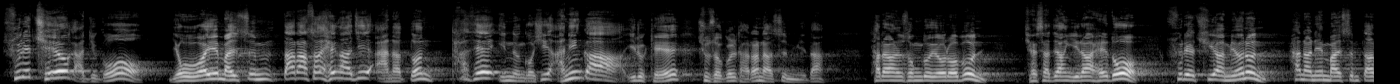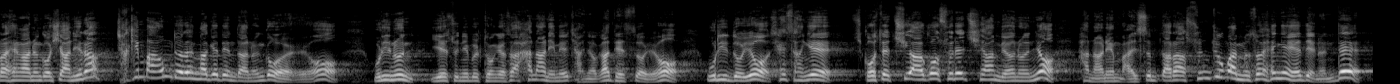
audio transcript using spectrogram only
술에 취해가지고 여호와의 말씀 따라서 행하지 않았던 탓에 있는 것이 아닌가 이렇게 주석을 달아놨습니다. 사랑하는 성도 여러분, 제사장이라 해도 술에 취하면은 하나님 말씀 따라 행하는 것이 아니라 자기 마음대로 행하게 된다는 거예요. 우리는 예수님을 통해서 하나님의 자녀가 됐어요. 우리도요 세상에 것에 취하고 술에 취하면은요 하나님 말씀 따라 순종하면서 행해야 되는데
